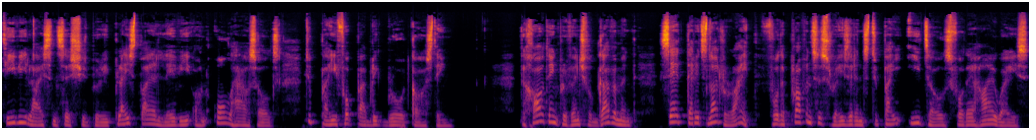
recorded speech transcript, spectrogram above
TV licenses should be replaced by a levy on all households to pay for public broadcasting. The Gauteng provincial government said that it's not right for the province's residents to pay e-tolls for their highways.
